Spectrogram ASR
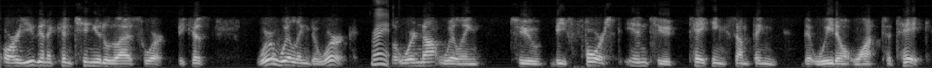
or are you going to continue to let us work? Because we're willing to work, Right. but we're not willing to be forced into taking something that we don't want to take.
